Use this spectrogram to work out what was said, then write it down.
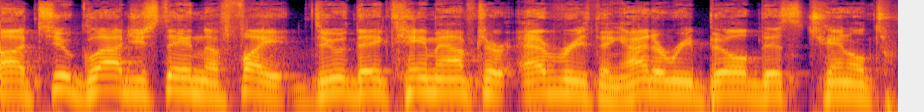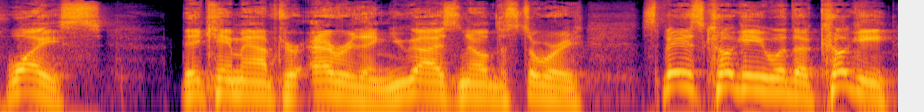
Uh, too glad you stayed in the fight. Dude, they came after everything. I had to rebuild this channel twice. They came after everything. You guys know the story. Space Cookie with a cookie.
